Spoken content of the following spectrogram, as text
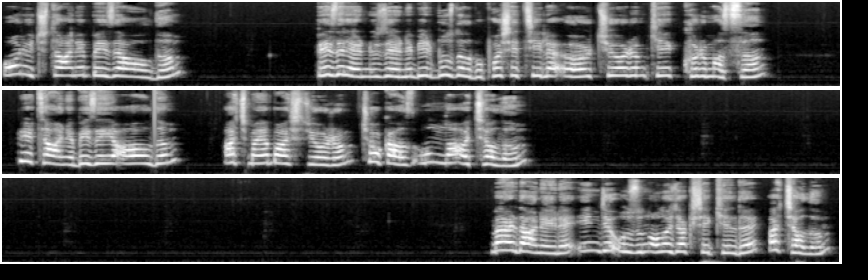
13 tane beze aldım. Bezelerin üzerine bir buzdolabı poşetiyle örtüyorum ki kurumasın. Bir tane bezeyi aldım. Açmaya başlıyorum. Çok az unla açalım. Merdane ile ince uzun olacak şekilde açalım.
